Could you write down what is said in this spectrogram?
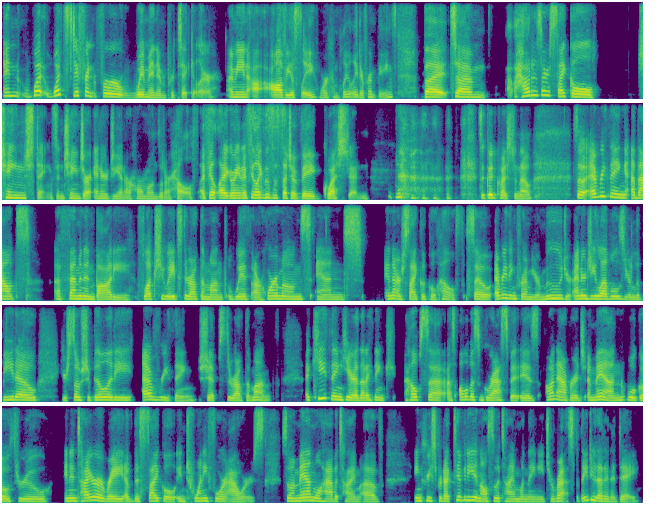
And what what's different for women in particular? I mean, obviously we're completely different beings, but um, how does our cycle change things and change our energy and our hormones and our health? I feel like I mean I feel like this is such a vague question. it's a good question, though. So, everything about a feminine body fluctuates throughout the month with our hormones and in our cyclical health. So, everything from your mood, your energy levels, your libido, your sociability, everything shifts throughout the month. a key thing here that I think helps uh, us all of us grasp it is on average, a man will go through an entire array of this cycle in 24 hours. So a man will have a time of increased productivity and also a time when they need to rest, but they do that in a day.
